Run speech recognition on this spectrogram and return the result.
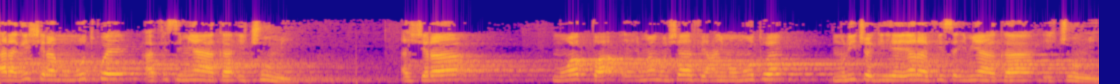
أرغشر ممتكوى أفي سمياك إيشومي أشرى muwatta ya Imam Shafi'i mumutwe mlicho gihe yara afisa miaka 10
